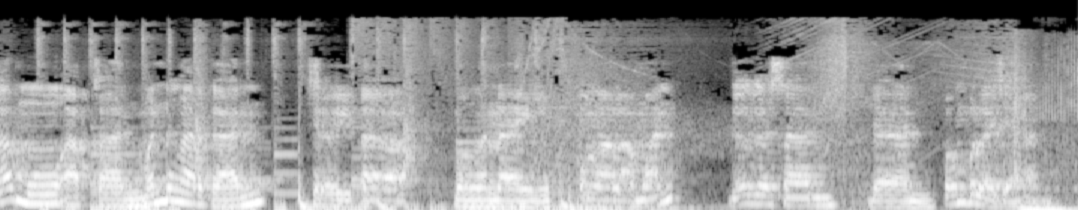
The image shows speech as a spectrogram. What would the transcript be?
Kamu akan mendengarkan cerita mengenai pengalaman, gagasan, dan pembelajaran.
